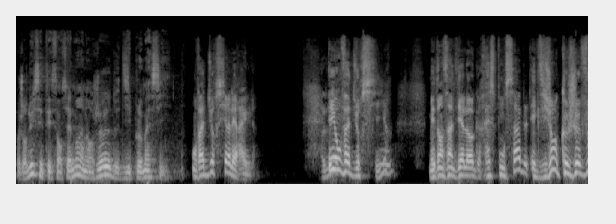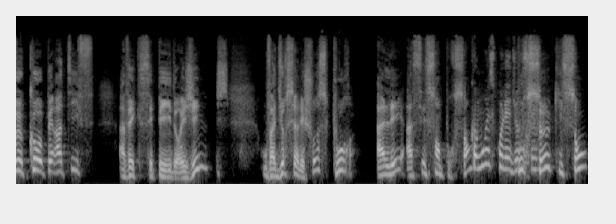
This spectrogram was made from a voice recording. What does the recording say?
Aujourd'hui, c'est essentiellement un enjeu de diplomatie. On va durcir les règles. Et on va durcir, mais dans un dialogue responsable, exigeant, que je veux coopératif avec ces pays d'origine. On va durcir les choses pour aller à ces 100%. Comment est-ce qu'on les durcit? Pour ceux qui sont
